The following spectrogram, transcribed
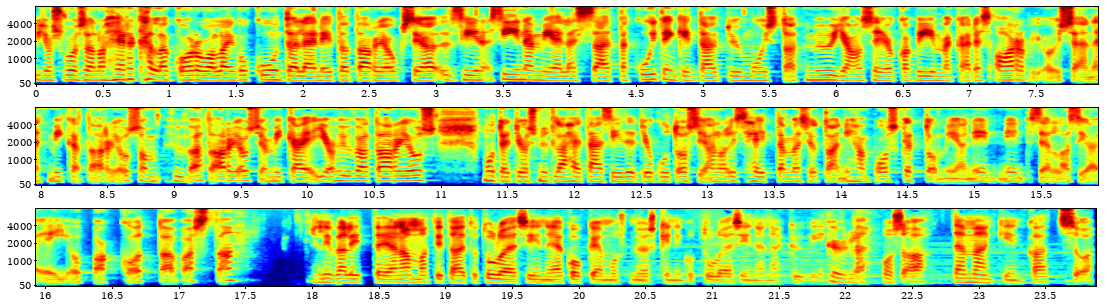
jos voi sanoa herkällä korvalla, niin kuuntelee niitä tarjouksia siinä, siinä mielessä, että kuitenkin täytyy muistaa, että myyjä on se, joka viime kädessä arvioi sen, että mikä tarjous on hyvä tarjous ja mikä ei ole hyvä tarjous. Mutta jos nyt lähdetään siitä, että joku tosiaan olisi heittämässä jotain ihan poskettomia, niin, niin sellaisia ei ole pakko ottaa vastaan. Eli välittäjän ammattitaito tulee siinä ja kokemus myöskin niin kuin tulee siinä näkyviin, Kyllä. että osaa tämänkin katsoa.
